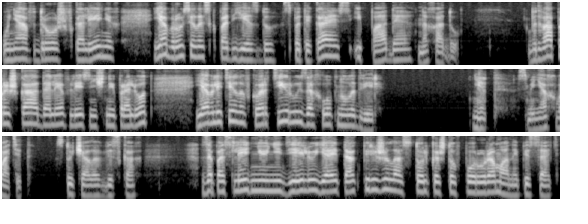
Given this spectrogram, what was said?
Уняв дрожь в коленях, я бросилась к подъезду, спотыкаясь и падая на ходу. В два прыжка, одолев лестничный пролет, я влетела в квартиру и захлопнула дверь. «Нет, с меня хватит», — стучала в висках. «За последнюю неделю я и так пережила столько, что впору романы писать,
